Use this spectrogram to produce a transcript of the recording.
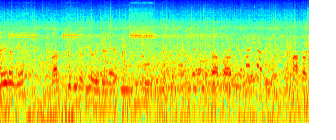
এনে গে বারোটি করে দিয়ে ওইটা এনে তারপর বাতাস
